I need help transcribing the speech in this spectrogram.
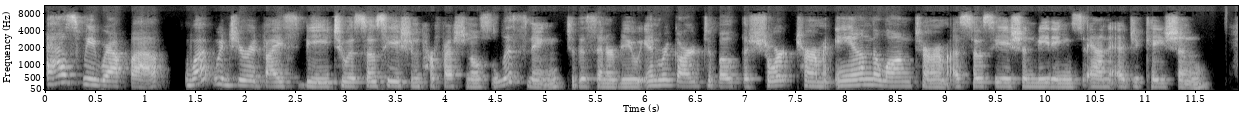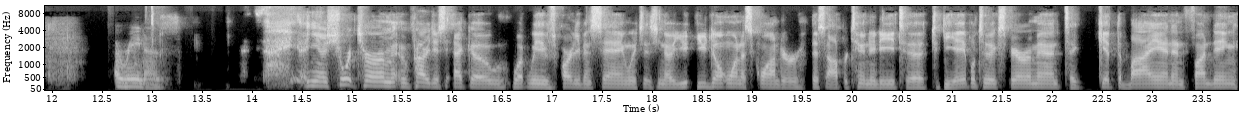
As we wrap up, what would your advice be to association professionals listening to this interview in regard to both the short term and the long term association meetings and education arenas? you know, short term, it would probably just echo what we've already been saying, which is, you know, you, you don't want to squander this opportunity to, to be able to experiment, to get the buy-in and funding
